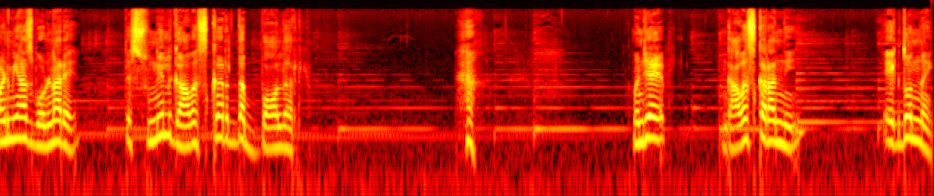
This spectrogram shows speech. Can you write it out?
पण मी आज बोलणार आहे ते सुनील गावस्कर द बॉलर. म्हणजे गावस्करांनी एक दोन नाही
